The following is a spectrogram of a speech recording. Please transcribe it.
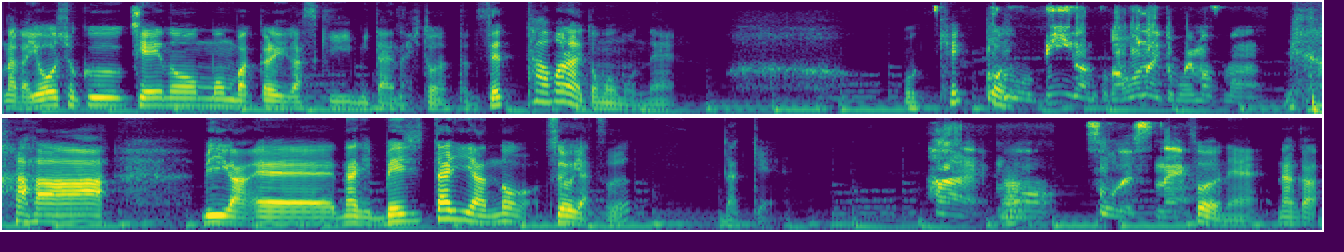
なんか洋食系のもんばっかりが好きみたいな人だったら絶対合わないと思うもんね。俺結い。構、もうビーガンとか合わないと思いますもん。は はビーガン、えー、何ベジタリアンの強いやつだっけ？はい。もう、そうですね。そうよね。なんか、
